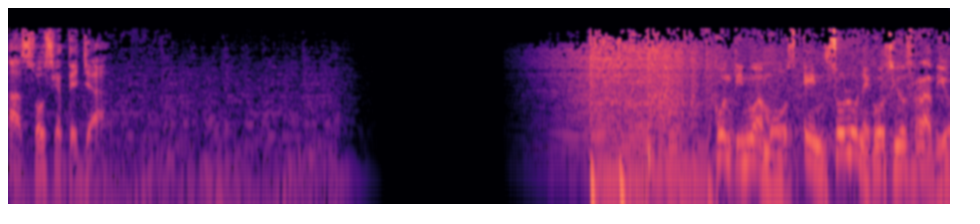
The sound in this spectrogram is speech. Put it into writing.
Asociate ya. Continuamos en Solo Negocios Radio.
